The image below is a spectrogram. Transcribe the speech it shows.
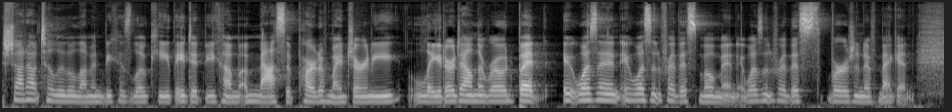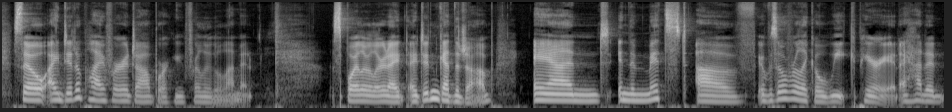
shout out to Lululemon because low key they did become a massive part of my journey later down the road, but it wasn't it wasn't for this moment. It wasn't for this version of Megan. So I did apply for a job working for Lululemon. Spoiler alert, I, I didn't get the job. And in the midst of it was over like a week period. I had a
